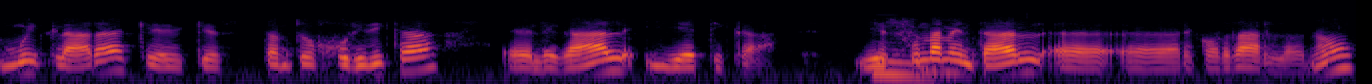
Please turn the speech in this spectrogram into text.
muy clara que, que, es tanto jurídica, legal y ética. Y es mm. fundamental recordarlo, ¿no?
